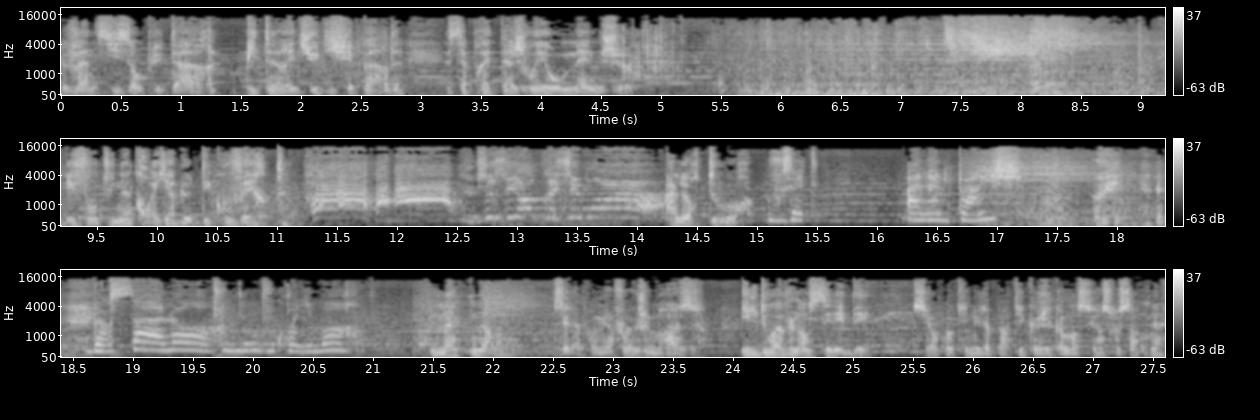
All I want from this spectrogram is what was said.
26 ans plus tard, Peter et Judy Shepard s'apprêtent à jouer au même jeu. Et font une incroyable découverte Je suis rentré chez moi à leur tour. Vous êtes Alan Parrish? Oui, Ben ça alors Tout le monde vous croyait mort maintenant, C'est la première fois que je me rase. ils doivent lancer les dés Si on continue la partie que j'ai commencée en 69,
